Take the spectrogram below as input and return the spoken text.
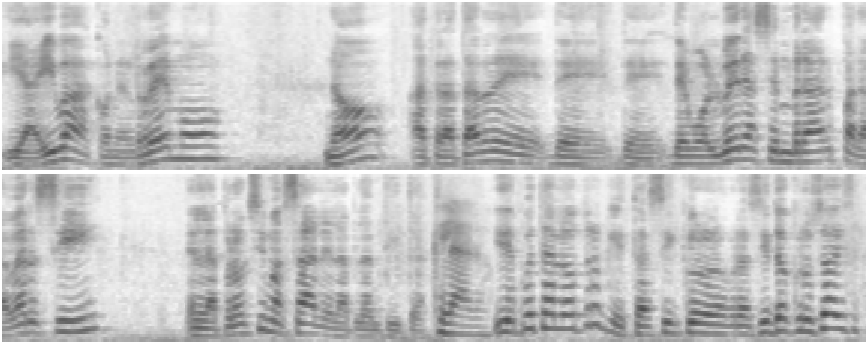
y ahí va, con el remo, ¿no? A tratar de, volver a sembrar para ver si en la próxima sale la plantita. Claro. Y después está el otro que está así con los bracitos cruzados y dice,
